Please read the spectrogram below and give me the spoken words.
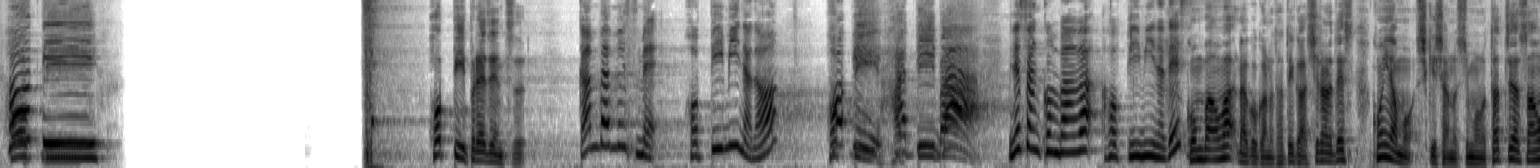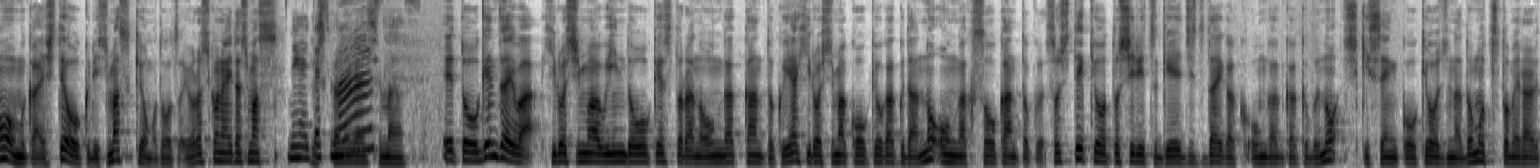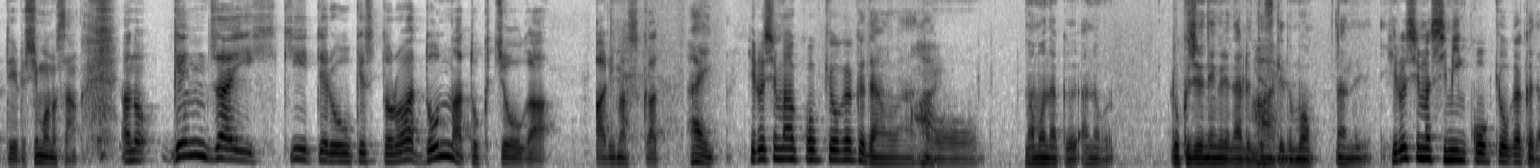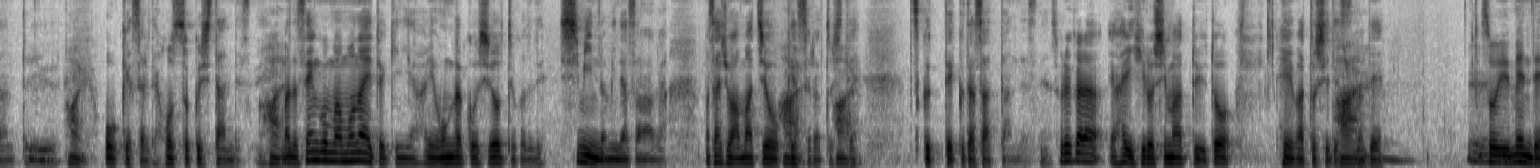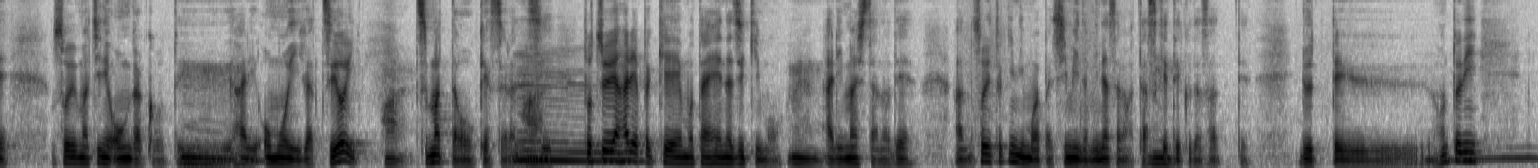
ホッピー。ホッピープレゼンツ。看板娘ホッピーミーナのホッピーハッピーバー皆さんこんばんはホッピーミーナですこんばんは落語家の立川しららです。今夜も指揮者の下野達也さんをお迎えしてお送りします。今日もどうぞよろしくお願いいたします。お願いいたよろしくお願いしますします。えっと、現在は広島ウィンドオーケストラの音楽監督や広島交響楽団の音楽総監督そして京都市立芸術大学音楽学部の指揮専攻教授なども務められている下野さんあの現在率いてるオーケストラはどんな特徴がありますか？はい、広島交響楽団ははい。あの、間もなくあの60年ぐらいになるんですけども、あの広島市民交響楽団というはい。オーケストラで発足したんですね、はい。まだ戦後間もない時にやはり音楽をしようということで市民の皆様が、まあ、最初はアマチュアオーケストラとしてはい。はい作ってくださったんですね。それからやはり広島というと平和都市ですので、そういう面でそういう街に音楽をというやはり思いが強いはい。詰まったオーケストラですし途中やはりやっぱり経営も大変な時期もありましたので、あのそういう時にもやっぱり市民の皆様が助けてくださってるっていう本当に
